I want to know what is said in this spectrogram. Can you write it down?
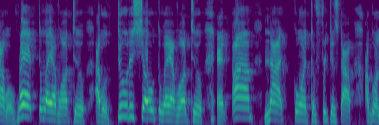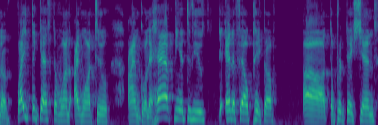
I will rant the way I want to. I will do the show the way I want to, and I'm not going to freaking stop. I'm going to invite the guest the one I want to. I'm going to have the interviews, the NFL pickup, uh, the predictions,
